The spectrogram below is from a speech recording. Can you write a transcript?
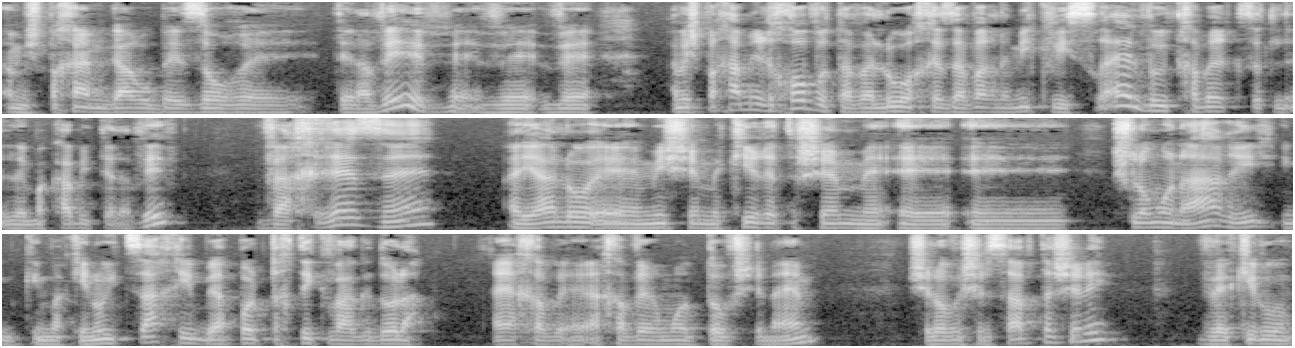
המשפחה הם גרו באזור אה, תל אביב, והמשפחה מרחובות, אבל הוא אחרי זה עבר למקווה ישראל, והוא התחבר קצת למכבי תל אביב, ואחרי זה היה לו אה, מי שמכיר את השם שלמה נהרי, עם, עם הכינוי צחי, בהפועל פתח תקווה הגדולה. היה חבר, היה חבר מאוד טוב שלהם. שלו ושל סבתא שלי וכאילו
